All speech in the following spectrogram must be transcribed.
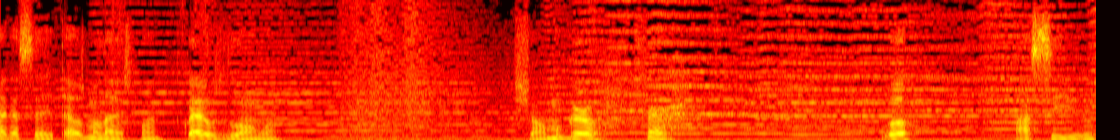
like I said, that was my last one. Glad it was a long one. Show a girl, Pharah. Well, I'll see you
